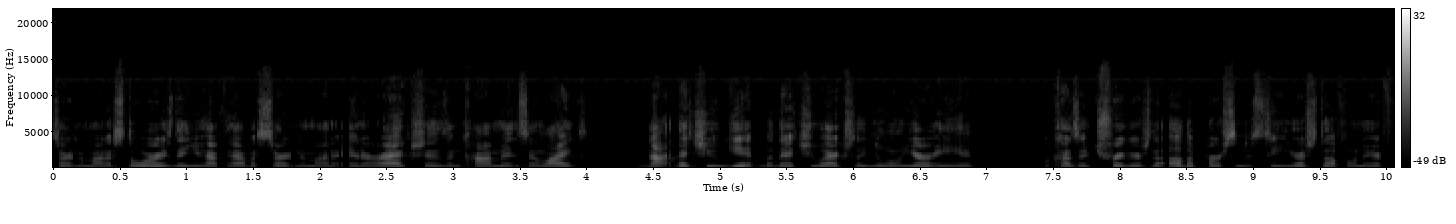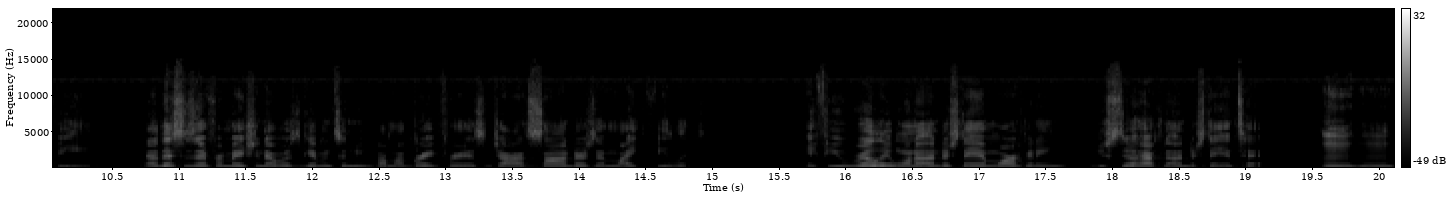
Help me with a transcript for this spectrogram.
certain amount of stories. Then you have to have a certain amount of interactions and comments and likes. Not that you get, but that you actually do on your end because it triggers the other person to see your stuff on their feed. Now, this is information that was given to me by my great friends John Saunders and Mike Felix. If you really want to understand marketing, you still have to understand tech. Mm-hmm.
